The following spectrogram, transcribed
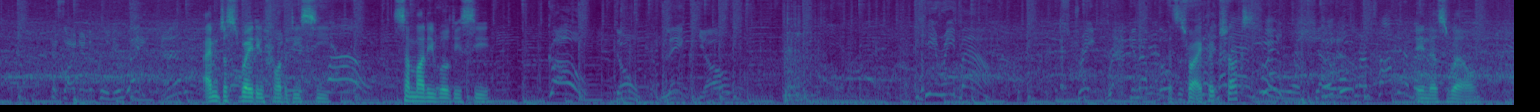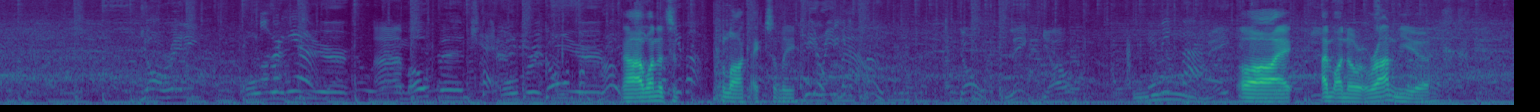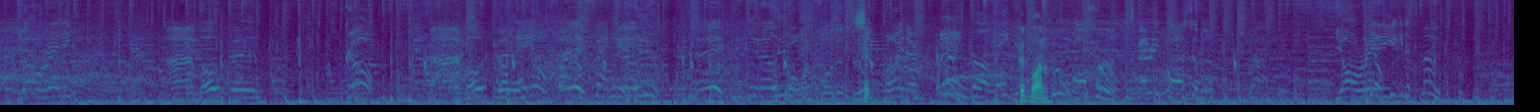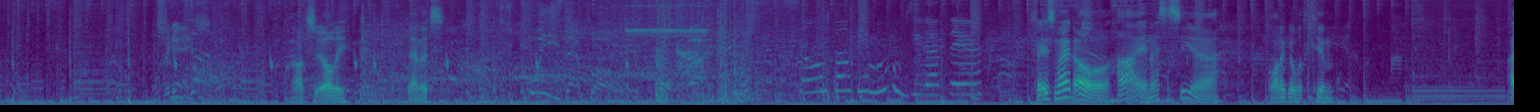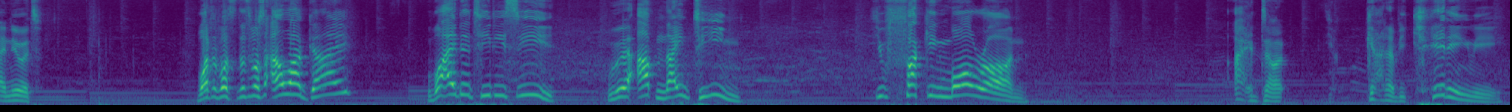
Decided to pull your? I'm just waiting for the DC. Somebody will DC. Go! Don't blink, yo. Key rebound. Straight racking up those Let's try a quick shot. Can you dig it? In as well. Uh, I wanted to block actually. Don't blink, yo. Give me five. Oh, I, I'm on a run here. Y'all ready? I'm open. Go. I'm open. Hey, yo, hey, pick me an alley-oop. Hey, pick me an alley-oop. Going for the Shit. three-pointer. There you go. Good one. Oh, too early. Damn it. Face Night Owl, hi, nice to see ya. I wanna go with Kim. I knew it. What was this was our guy? Why did TDC? We're up 19! You fucking moron! I don't... You gotta be kidding me!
